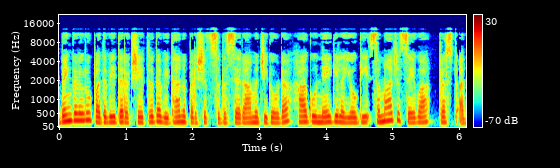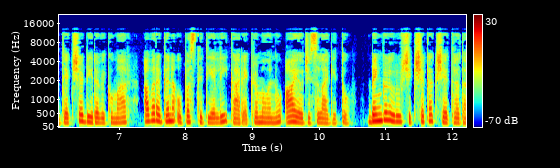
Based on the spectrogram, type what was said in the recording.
ಬೆಂಗಳೂರು ಪದವೀಧರ ಕ್ಷೇತ್ರದ ವಿಧಾನ ಪರಿಷತ್ ಸದಸ್ಯ ರಾಮಜಿಗೌಡ ಹಾಗೂ ನೇಗಿಲ ಯೋಗಿ ಸಮಾಜ ಸೇವಾ ಟ್ರಸ್ಟ್ ಅಧ್ಯಕ್ಷ ಡಿ ರವಿಕುಮಾರ್ ಅವರ ಘನ ಉಪಸ್ಥಿತಿಯಲ್ಲಿ ಕಾರ್ಯಕ್ರಮವನ್ನು ಆಯೋಜಿಸಲಾಗಿತ್ತು. ಬೆಂಗಳೂರು ಶಿಕ್ಷಕ ಕ್ಷೇತ್ರದ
